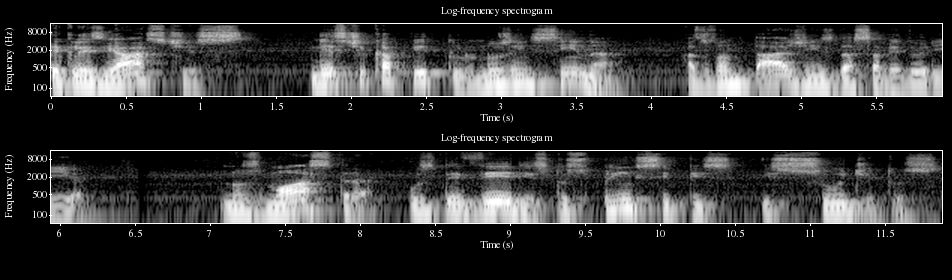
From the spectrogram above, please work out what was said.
Eclesiastes Neste capítulo, nos ensina as vantagens da sabedoria, nos mostra os deveres dos príncipes e súditos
